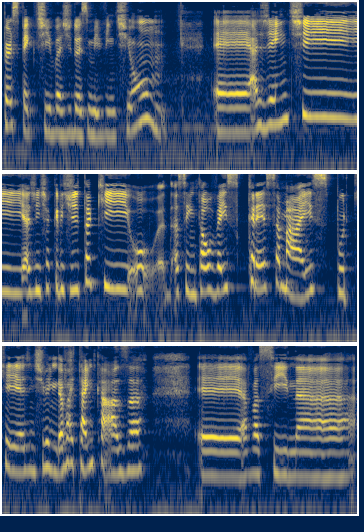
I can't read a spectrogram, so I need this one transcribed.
perspectivas de 2021, é, a gente a gente acredita que assim talvez cresça mais porque a gente ainda vai estar em casa é, a vacina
